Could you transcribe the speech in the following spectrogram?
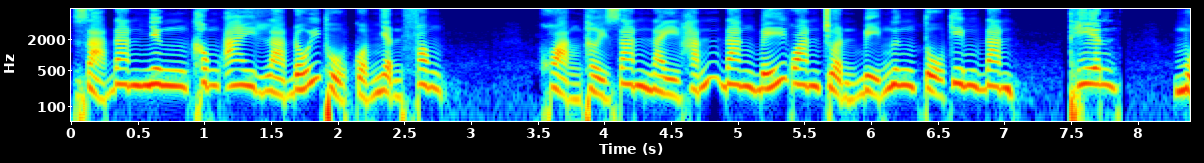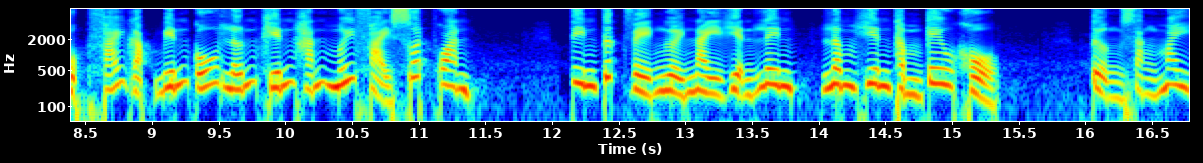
Giả đan nhưng không ai là đối thủ của nhận phong. Khoảng thời gian này hắn đang bế quan chuẩn bị ngưng tụ kim đan. Thiên, mục phái gặp biến cố lớn khiến hắn mới phải xuất quan. Tin tức về người này hiện lên, Lâm Hiên thầm kêu khổ. Tưởng rằng may.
